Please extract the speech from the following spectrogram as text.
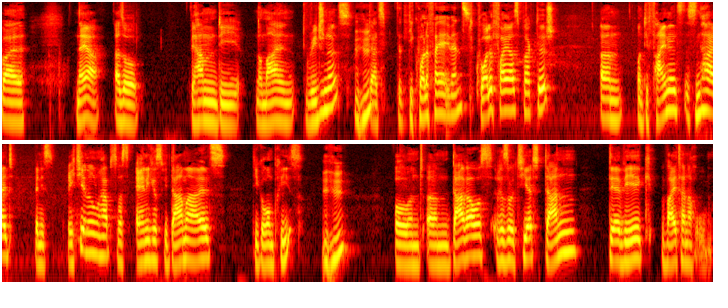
weil naja, also wir haben die normalen Regionals, mhm. die Qualifier-Events. Qualifiers praktisch. Ähm, und die Finals, es sind halt, wenn ich es richtig in Erinnerung habe, was ähnliches wie damals die Grand Prix. Mhm. Und ähm, daraus resultiert dann der Weg weiter nach oben.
